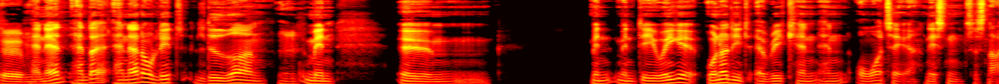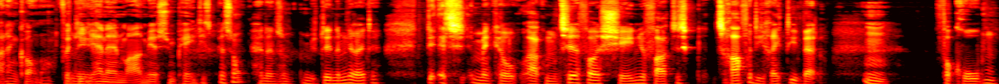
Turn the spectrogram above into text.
Øhm, Han er, han, der, han er dog lidt lederen, mm. men, øhm, men, men det er jo ikke underligt, at Rick han, han overtager næsten så snart han kommer, fordi Nej. han er en meget mere sympatisk person. Han er, det er nemlig rigtigt. Det, man kan jo argumentere for, at Shane jo faktisk træffer de rigtige valg Mm. for gruppen.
